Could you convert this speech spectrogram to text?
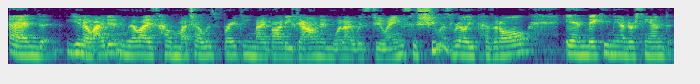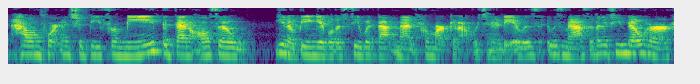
And, you know, I didn't realize how much I was breaking my body down in what I was doing. So she was really pivotal in making me understand how important it should be for me, but then also you know being able to see what that meant for market opportunity. It was it was massive. And if you know her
